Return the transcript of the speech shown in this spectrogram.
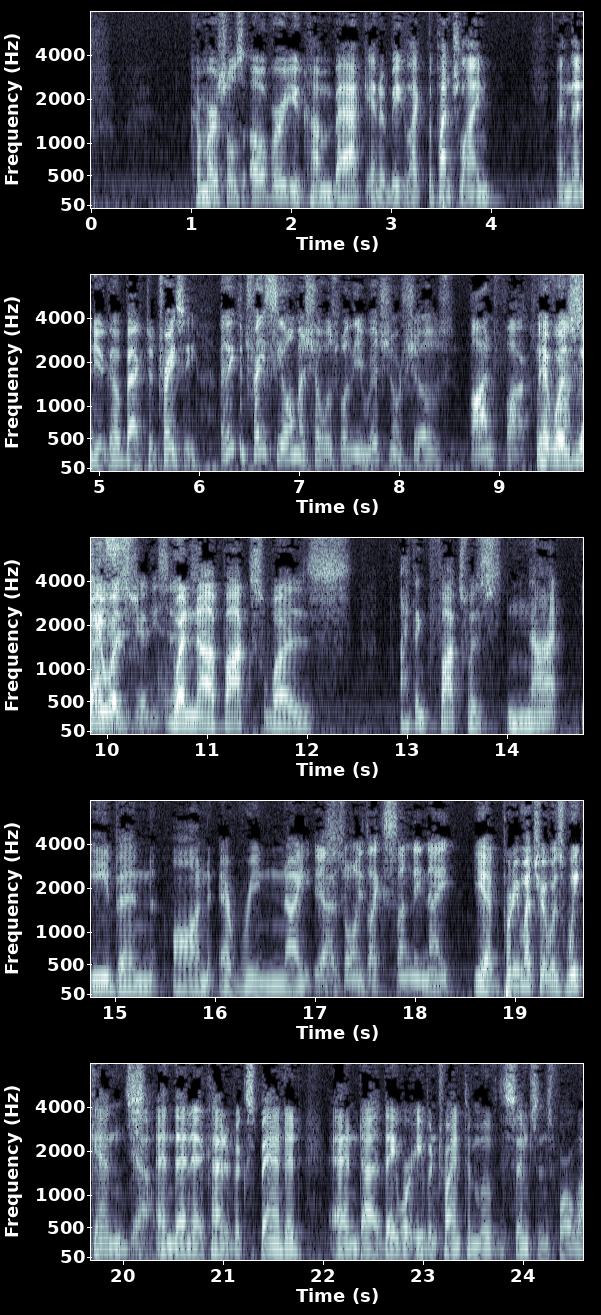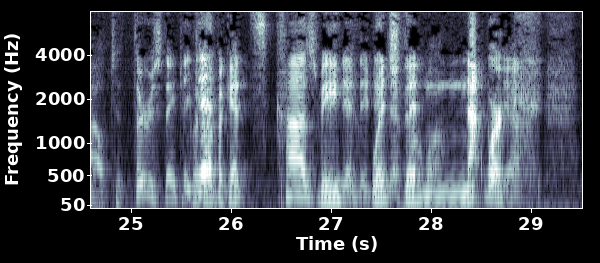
commercials over. You come back, and it'd be like the punchline, and then you go back to Tracey. I think the Tracey Ullman Show was one of the original shows on Fox. It was Fox it was 86. when uh, Fox was, I think Fox was not even on every night. yeah, it was only like Sunday night. Yeah, pretty much it was weekends, Yeah. and then it kind of expanded, and uh, they were even trying to move The Simpsons for a while to Thursday to They put did. up against Cosby, They did. They did which that for a did not work. Yeah.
